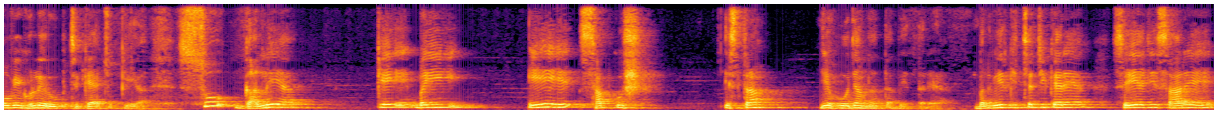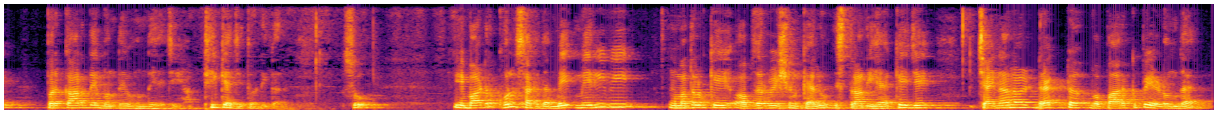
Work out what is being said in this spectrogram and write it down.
ਉਹ ਵੀ ਖੁੱਲੇ ਰੂਪ 'ਚ ਕਹਿ ਚੁੱਕੇ ਆ। ਸੋ ਗੱਲ ਇਹ ਆ ਕਿ ਬਈ ਇਹ ਸਭ ਕੁਝ ਇਸ ਤਰ੍ਹਾਂ ਜੇ ਹੋ ਜਾਂਦਾ ਤਾਂ ਬਿਹਤਰ ਹੈ। ਬਲਵੀਰ ਖਿੱਚਰ ਜੀ ਕਹਿ ਰਹੇ ਆ, ਸਹੀ ਹੈ ਜੀ, ਸਾਰੇ ਪ੍ਰਕਾਰ ਦੇ ਬੰਦੇ ਹੁੰਦੇ ਆ ਜੀ। ਹਾਂ, ਠੀਕ ਹੈ ਜੀ ਤੁਹਾਡੀ ਗੱਲ। ਸੋ ਇਹ ਬਾਰਡਰ ਖੁੱਲ ਸਕਦਾ। ਮੇ- ਮੇਰੀ ਵੀ ਮਤਲਬ ਕਿ ਆਬਜ਼ਰਵੇਸ਼ਨ ਕਹਿ ਲਓ, ਇਸ ਤਰ੍ਹਾਂ ਦੀ ਹੈ ਕਿ ਜੇ ਚਾਈਨਾ ਨਾਲ ਡਾਇਰੈਕਟ ਵਪਾਰਕ ਭੇੜ ਹੁੰਦਾ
